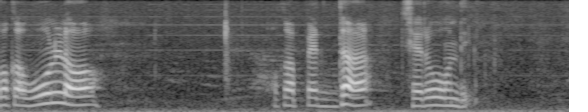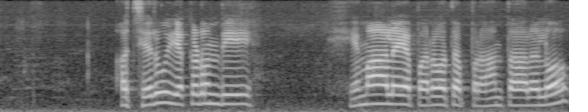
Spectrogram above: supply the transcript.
ఒక ఊళ్ళో ఒక పెద్ద చెరువు ఉంది. ఆ చెరువు ఎక్కడుంది? హిమాలయ పర్వత ప్రాంతాలలో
